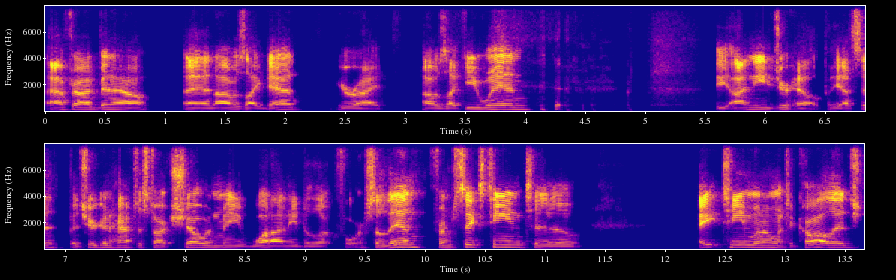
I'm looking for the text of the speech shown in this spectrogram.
after I'd been out. And I was like, Dad, you're right. I was like, you win. I need your help. I said, but you're going to have to start showing me what I need to look for. So then from 16 to 18, when I went to college,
